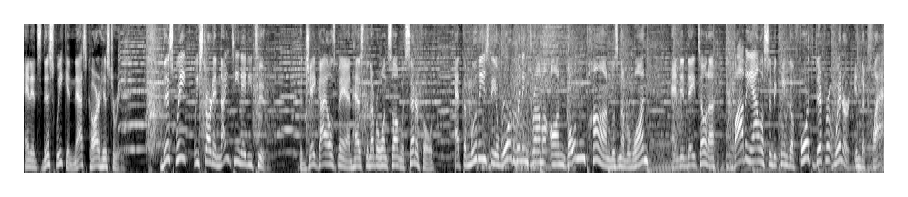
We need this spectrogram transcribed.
and it's This Week in NASCAR History. This week, we start in 1982. The J. Geils Band has the number one song with Centerfold. At the movies, the award winning drama On Golden Pond was number one. And in Daytona, Bobby Allison became the fourth different winner in the clash.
